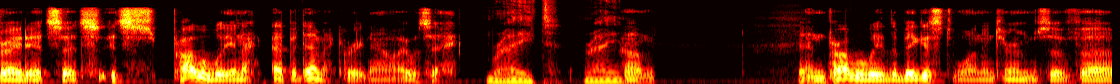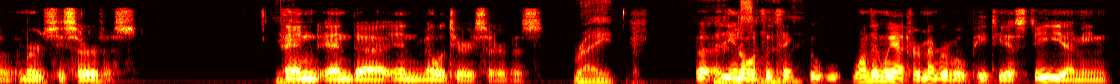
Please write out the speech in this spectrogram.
right. It's it's it's probably an epidemic right now. I would say. Right. Right. Um, and probably the biggest one in terms of uh, emergency service, yeah. and and uh, in military service. Right. Uh, you know, the thing, one thing we have to remember about PTSD. I mean,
